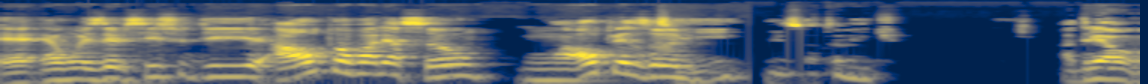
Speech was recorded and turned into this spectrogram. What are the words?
É, é um exercício de autoavaliação, um autoexame. Sim, exatamente. Adriel.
